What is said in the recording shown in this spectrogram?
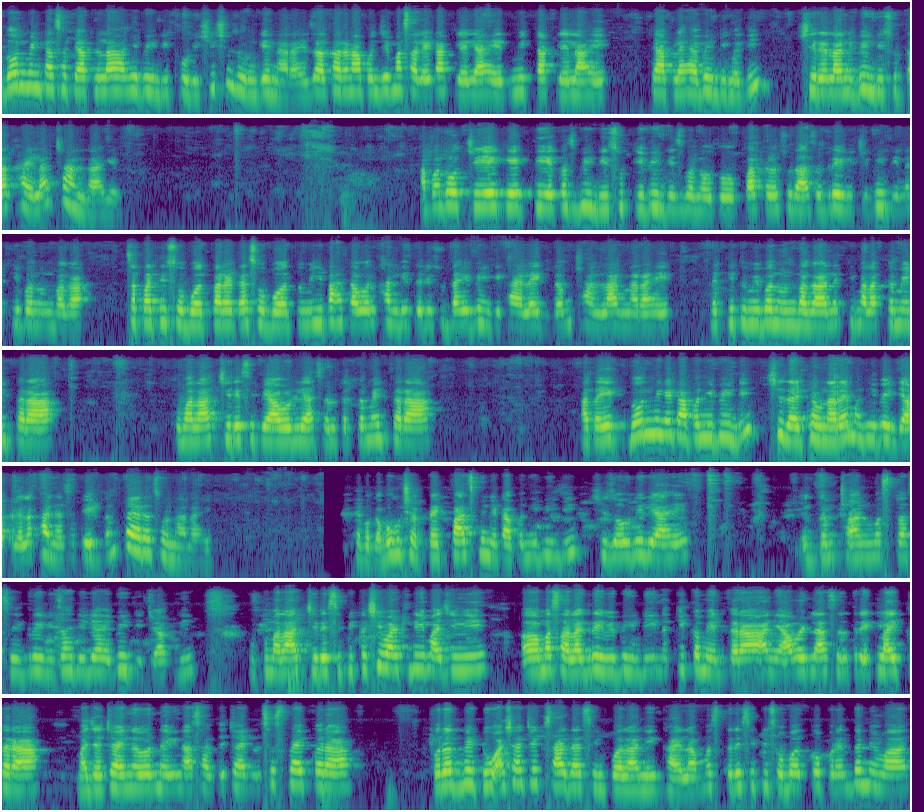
दोन मिनिटासाठी आपल्याला हे भेंडी थोडीशी शिजवून घेणार आहे. जर कारण आपण जे मसाले टाकलेले आहेत मीठ टाकलेलं आहे ते आपल्या ह्या भेंडीमध्ये शिरेल आणि भेंडी सुद्धा खायला छान लागेल. आपण रोजची एक एक ती एकच भेंडी सुकी भेंडीच बनवतो. पातळ सुद्धा असं ग्रेव्हीची भेंडी नक्की बनवून बघा. चपाती सोबत पराठ्या सोबत तुम्ही ही भातावर खाल्ली तरी सुद्धा ही भेंडी खायला एकदम छान लागणार आहे. नक्की तुम्ही बनवून बघा नक्की मला कमेंट करा. तुम्हाला आजची रेसिपी आवडली असेल तर कमेंट करा. आता एक दोन मिनिट आपण ही भेंडी शिजायला ठेवणार आहे. मग ही भेंडी आपल्याला खाण्यासाठी एकदम तयारच होणार आहे. हे बघा बघू शकता एक पाच मिनिट आपण ही भेंडी शिजवलेली आहे. एकदम छान मस्त असे ग्रेव्ही झालेली आहे भेंडीची आपली. तुम्हाला आजची रेसिपी कशी वाटली? माझी मसाला ग्रेव्ही भेंडी नक्की कमेंट करा. आणि आवडला असेल तर एक लाईक करा. माझ्या चॅनलवर नवीन असाल तर चॅनल सबस्क्राईब करा. परत भेटू अशाच एक साधा सिंपल आणि खायला मस्त रेसिपी सोबत. तोपर्यंत धन्यवाद.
